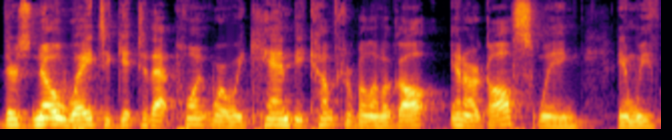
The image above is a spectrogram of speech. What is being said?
there's no way to get to that point where we can be comfortable in golf in our golf swing. And we've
